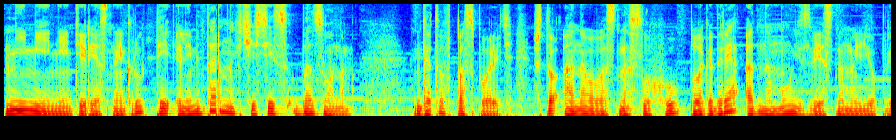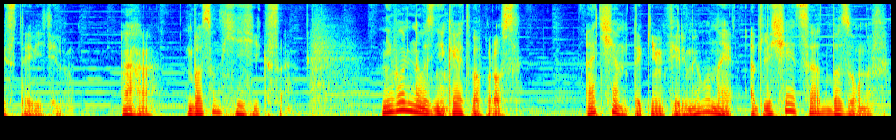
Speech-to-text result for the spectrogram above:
не менее интересной группе элементарных частиц бозоном. Готов поспорить, что она у вас на слуху благодаря одному известному ее представителю. Ага, бозон Хиггса. Невольно возникает вопрос, а чем таким фермионы отличаются от бозонов?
